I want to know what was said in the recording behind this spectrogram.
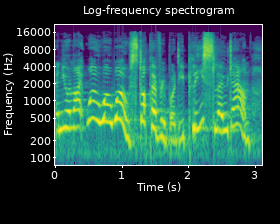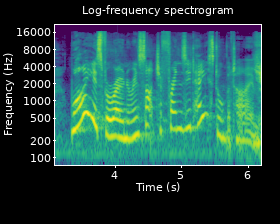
And you're like, whoa, whoa, whoa, stop everybody, please slow down. Why is Verona in such a frenzied haste all the time?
